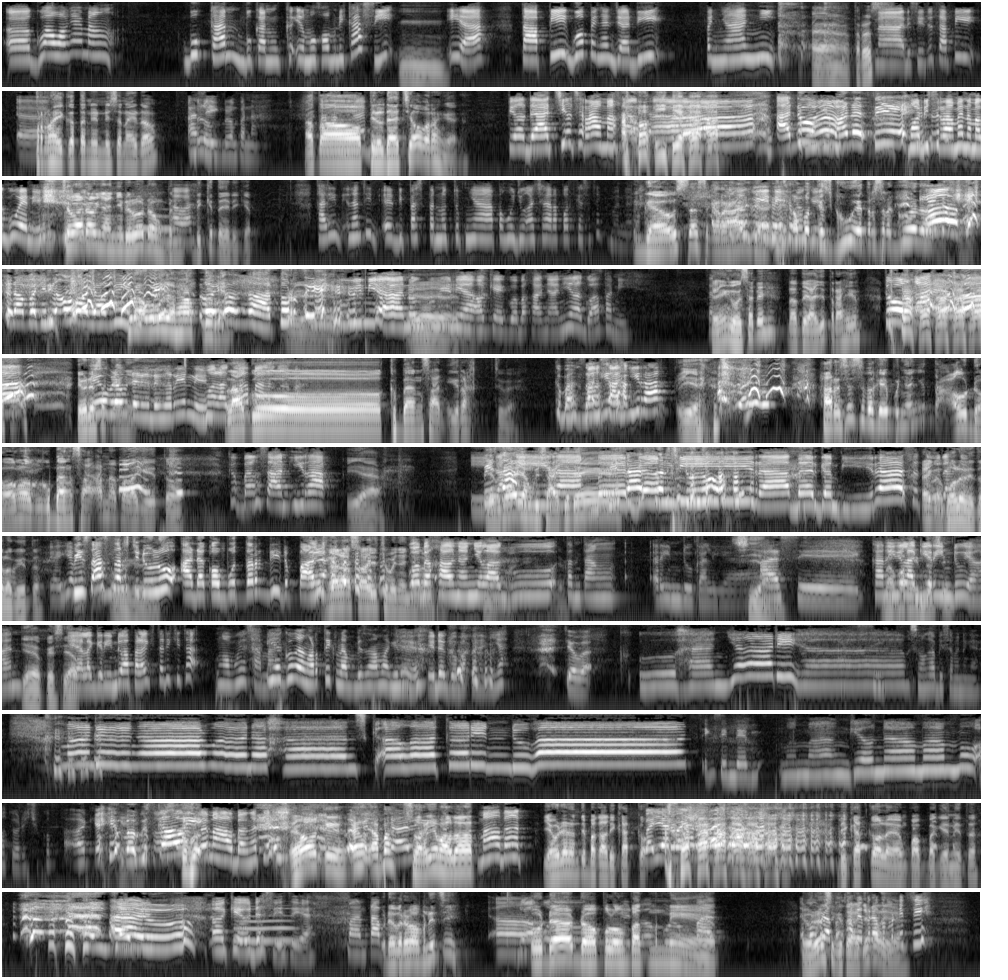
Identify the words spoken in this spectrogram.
eh gue awalnya emang bukan bukan ke ilmu komunikasi. Hmm. Iya, tapi gue pengen jadi penyanyi. Eh, terus Nah, di situ tapi eh, pernah ikutan Indonesian Idol belum Asik. belum pernah. atau Alhamdulillah. Pildacil pernah nggak? Pildacil ceramah kali. Oh, iya. Aduh, gimana sih? Mau diceramain sama gue nih. Coba dong nyanyi dulu dong, ben- Apa? dikit aja dikit. Kali nanti eh, di pas penutupnya penghujung acara podcast itu gimana? Gak usah sekarang aja. Ini kan podcast gue, terserah gue dong. Oh, kenapa jadi lo yang milih? Kenapa lu yang ngatur? Lo yang ngatur Iya, sih. iya. nungguin ya, nungguin Iya, ya. Oke, gue bakal nyanyi lagu apa nih? Kayaknya gak usah deh, nanti aja terakhir. Tuh, kan? Ya udah sok udah nyanyi. udah dengerin nih. Lagu, Lagu kebangsaan Irak coba. Kebangsaan Bangsa Irak. Irak. Iya. Harusnya sebagai penyanyi tahu dong lagu kebangsaan apalagi itu. Kebangsaan Irak. Iya. Irak, udah, yang bisa aja deh. Bisa search dulu. Bergembira, bergembira Eh gak boleh itu lagu itu. Ya, iya, Bisa makanya. search dulu ada komputer di depan. Enggak langsung aja coba nyanyi. Gue bakal nyanyi lagu tentang rindu kali ya. Siap. Asik. Kan Kenapa ini lagi rindu rindu ya kan? Ya, oke, siap. Ya lagi rindu apalagi tadi kita ngomongnya sama. Iya, gue gak ngerti kenapa bisa sama gitu ya. Ya udah gue bakal nyanyi ya. Coba. Ku hanya diam Semoga bisa mendengar Mendengar menahan segala kerinduan Sing sinden. Memanggil namamu Oke udah cukup Oke, bagus sekali. Gue mahal banget ya Ya oke. Eh apa? Suaranya mahal banget. Mahal banget Ya udah nanti bakal di-cut kok. Bayar, bayar. Di-cut kok lo yang pop bagian itu. Aduh. Oke udah sih itu ya Mantap. Udah berapa menit sih? Eh, Udah 24 Udah 24. menit. Ya udah segitu aja kali ya.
